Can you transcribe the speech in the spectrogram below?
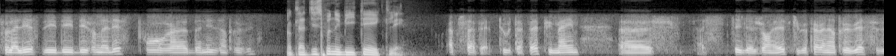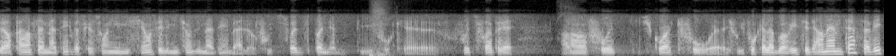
sur la liste des journalistes pour donner des entrevues. Donc la disponibilité est clé. Tout à fait, tout à fait. Puis même, euh, le journaliste qui veut faire une entrevue à 6h30 le matin parce que son émission, c'est l'émission du matin, ben là, il faut que tu sois disponible. Il faut que, tu sois prêt. Alors, faut je crois qu'il faut, euh, faut collaborer. En même temps, vous savez,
